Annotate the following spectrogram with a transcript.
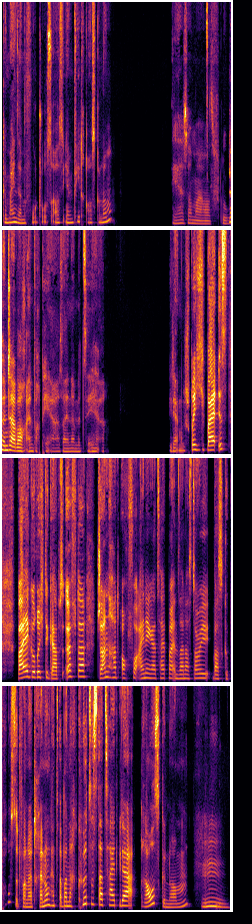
gemeinsame Fotos aus ihrem Feed rausgenommen. Der Sommerhausflug. Könnte aber auch einfach PR sein, damit sie Ja. Äh, wieder im Gespräch weil ist, weil Gerüchte gab es öfter. Jan hat auch vor einiger Zeit mal in seiner Story was gepostet von der Trennung, hat es aber nach kürzester Zeit wieder rausgenommen. Mm.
